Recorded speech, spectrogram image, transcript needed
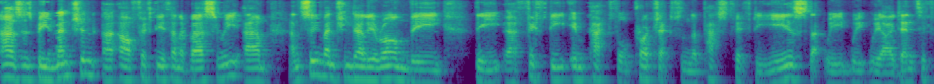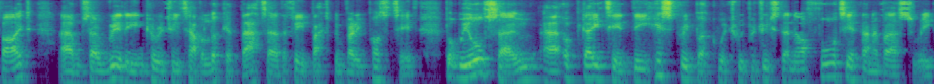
As has been mentioned, uh, our 50th anniversary, um, and Sue mentioned earlier on the the uh, 50 impactful projects from the past 50 years that we we, we identified. Um, so really encourage you to have a look at that. Uh, the feedback's been very positive. But we also uh, updated the history book, which we produced on our 40th anniversary,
